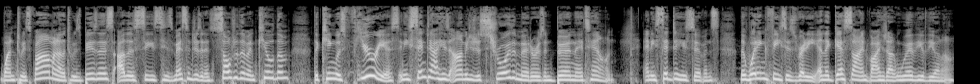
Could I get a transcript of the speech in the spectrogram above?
one to his farm, another to his business. Others seized his messengers and insulted them and killed them. The king was furious and he sent out his army to destroy the murderers and burn their town. And he said to his servants, The wedding feast is ready, and the guests I invited are worthy of the honor.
